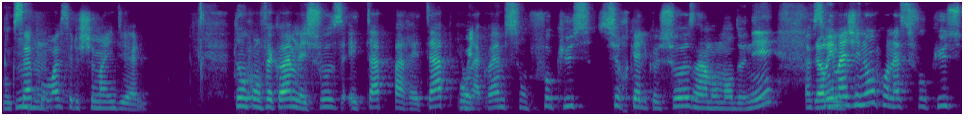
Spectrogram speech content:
Donc, ça, pour mhm. moi, c'est le chemin idéal. Donc, on fait quand même les choses étape par étape et on a quand même son focus sur quelque chose à un moment donné. Alors, imaginons qu'on a ce focus,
